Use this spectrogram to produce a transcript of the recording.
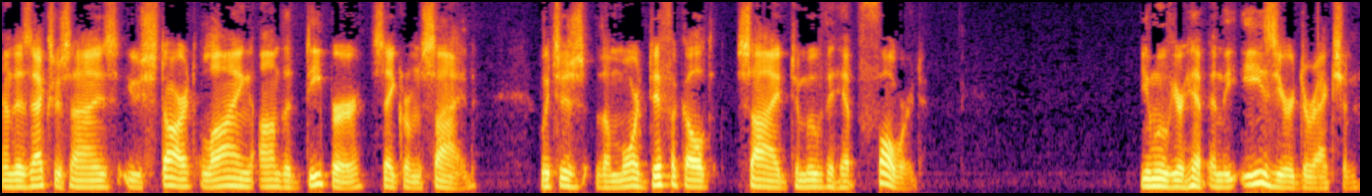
In this exercise, you start lying on the deeper sacrum side, which is the more difficult side to move the hip forward. You move your hip in the easier direction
